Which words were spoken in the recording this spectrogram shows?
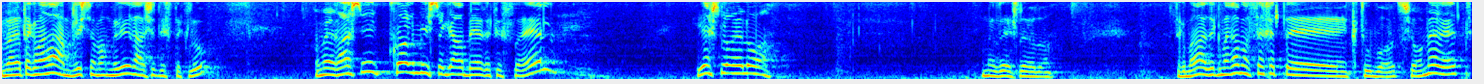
אומרת הגמרא, מביא, מביא רש"י, תסתכלו. אומר רש"י, כל מי שגר בארץ ישראל, יש לו אלוה. מה זה יש לו אלוה? זה גמרא, זה גמרא מסכת uh, כתובות, שאומרת,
